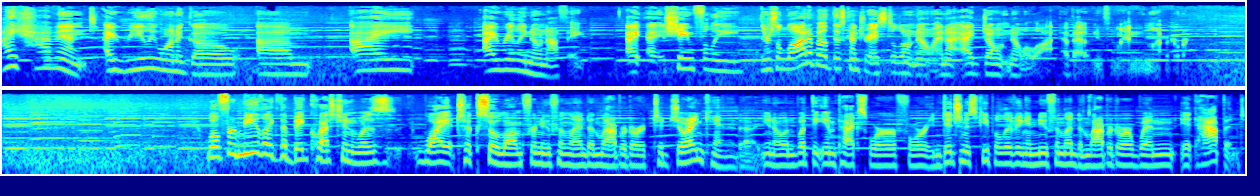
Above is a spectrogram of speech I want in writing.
I haven't. I really want to go. Um, I I really know nothing. I, I, shamefully, there's a lot about this country I still don't know, and I, I don't know a lot about Newfoundland and Labrador. Well, for me, like the big question was why it took so long for Newfoundland and Labrador to join Canada, you know, and what the impacts were for Indigenous people living in Newfoundland and Labrador when it happened.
